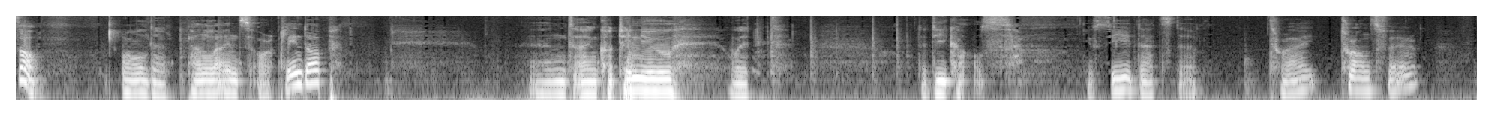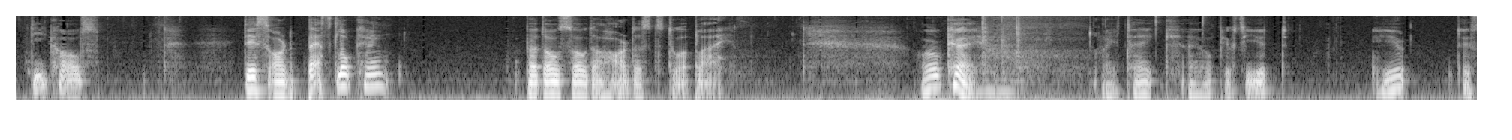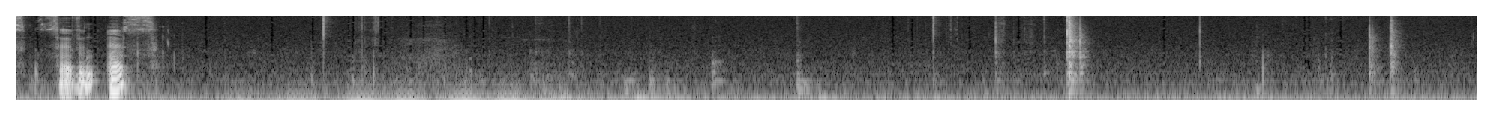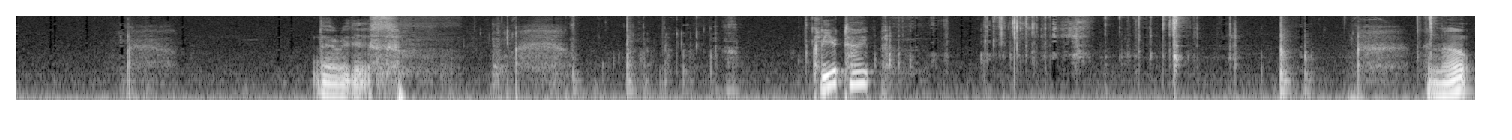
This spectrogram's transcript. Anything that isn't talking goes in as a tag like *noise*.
So, all the panel lines are cleaned up and I continue with the decals. You see that's the dry transfer decals. These are the best looking but also the hardest to apply. Okay, I take, I hope you see it here, this 7S. There it is. Clear tape and now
